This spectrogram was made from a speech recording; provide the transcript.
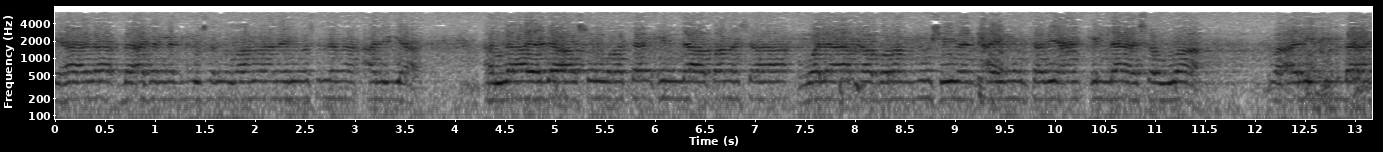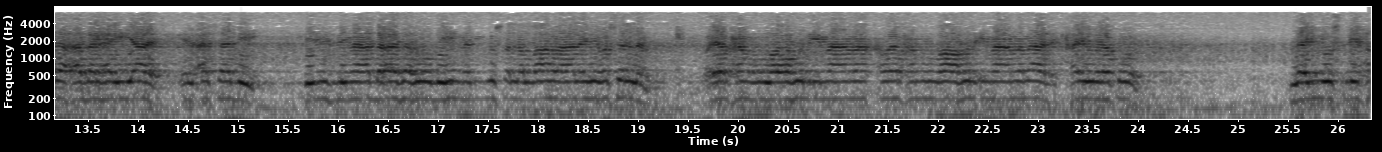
بهذا بعث النبي صلى الله عليه وسلم عليا ألا يدع صورة إلا طمسها ولا قبرا مشيلا أي مرتفعا إلا سواه وعلي بعد أبا الهياج الأسدي بمثل ما بعثه به النبي صلى الله عليه وسلم. ويرحم الله الإمام ويرحم الله الإمام مالك حيث يقول لن يصلح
